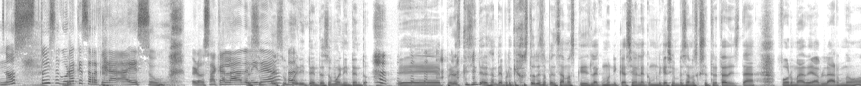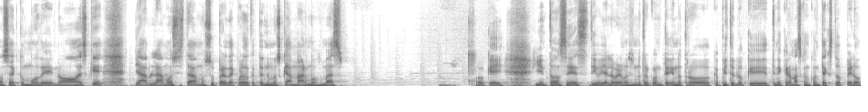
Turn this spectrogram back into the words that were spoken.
"Mm, no estoy segura que se refiera a eso, pero sácala de la es, un, idea. es un buen intento, es un buen intento. Eh, pero es que es interesante porque justo de eso pensamos que es la comunicación. La comunicación pensamos que se trata de esta forma de hablar, ¿no? O sea, como de, no, es que ya hablamos y estábamos súper de acuerdo que tenemos que amarnos más. Ok, y entonces, digo, ya lo veremos en otro, en otro capítulo que tiene que ver más con contexto, pero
